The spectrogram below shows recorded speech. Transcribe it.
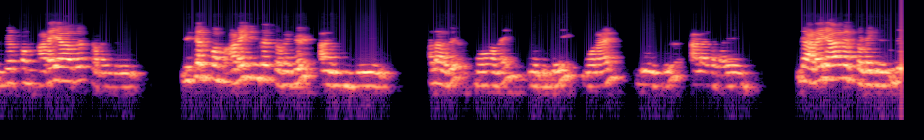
விகற்பம் அடையாத தடைகள் விகற்பம் அடைகின்ற தொடைகள் ஐந்து. அதாவது மோனை எதிரை முரண் ஏது அளவடை இந்த அடையாத தொடைகள் இந்த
